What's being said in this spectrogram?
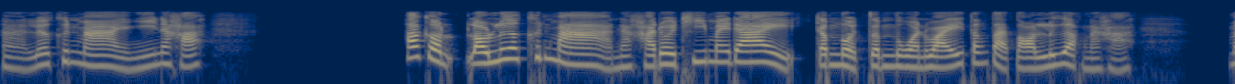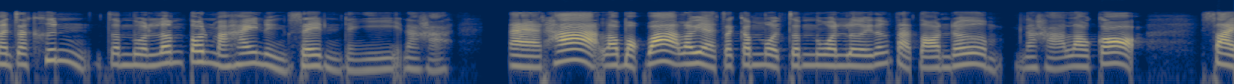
อ่าเลือกขึ้นมาอย่างนี้นะคะ ถ้าเกิดเราเลือกขึ้นมานะคะ โดยที่ไม่ได้กำหนดจำนวนไว้ตั้งแต่ตอนเลือกนะคะ มันจะขึ้นจำนวนเริ่มต้นมาให้หนึ่งเส้นอย่างนี้นะคะ แต่ถ้าเราบอกว่าเราอยากจะกำหนดจำนวนเลยตั้งแต่ตอนเริ่มนะคะ เราก็ใส่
